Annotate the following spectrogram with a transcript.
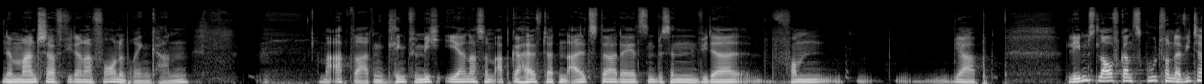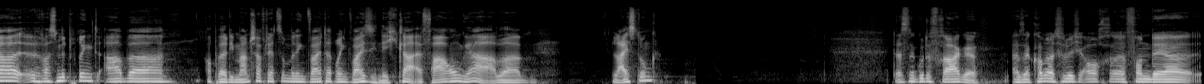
eine Mannschaft wieder nach vorne bringen kann mal abwarten. Klingt für mich eher nach so einem abgehalfterten Alster, der jetzt ein bisschen wieder vom ja, Lebenslauf ganz gut von der Vita äh, was mitbringt, aber ob er die Mannschaft jetzt unbedingt weiterbringt, weiß ich nicht. Klar, Erfahrung, ja, aber Leistung? Das ist eine gute Frage. Also er kommt natürlich auch äh, von der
